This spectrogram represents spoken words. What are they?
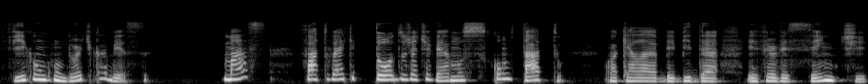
ficam com dor de cabeça. Mas, fato é que todos já tivemos contato com aquela bebida efervescente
